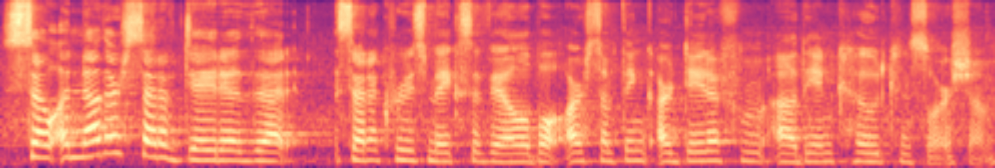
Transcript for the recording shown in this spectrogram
So another set of data that Santa Cruz makes available are something are data from uh, the ENCODE consortium.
